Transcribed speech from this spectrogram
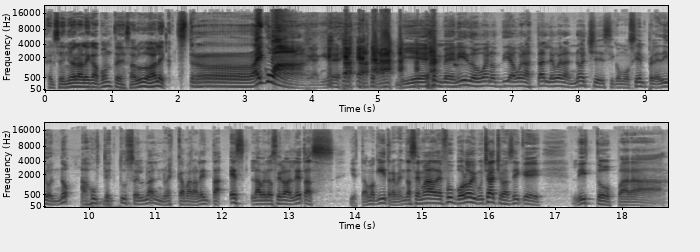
el señor Alec Aponte. Saludos Alec. Strike One. Aquí le- Bienvenido, buenos días, buenas tardes, buenas noches. Y como siempre le digo, no ajustes tu celular, no es cámara lenta, es la velocidad de atletas. Y estamos aquí, tremenda semana de fútbol hoy, muchachos. Así que listos para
